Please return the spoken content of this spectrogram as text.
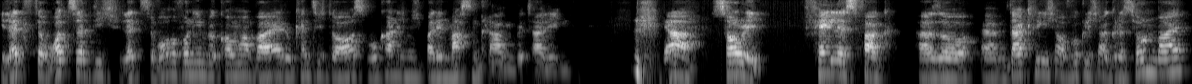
Die letzte WhatsApp, die ich letzte Woche von ihm bekommen habe, war, du kennst dich doch aus, wo kann ich mich bei den Massenklagen beteiligen? ja, sorry, fail as fuck. Also ähm, da kriege ich auch wirklich Aggressionen bei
